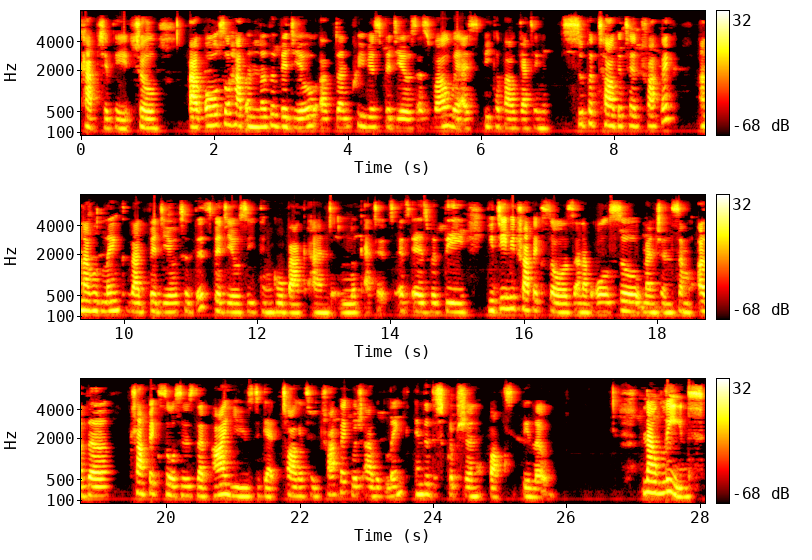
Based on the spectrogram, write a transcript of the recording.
capture page. So I also have another video. I've done previous videos as well where I speak about getting super targeted traffic and I will link that video to this video so you can go back and look at it. It is with the Udimi traffic source and I've also mentioned some other traffic sources that I use to get targeted traffic which I would link in the description box below. Now leads.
